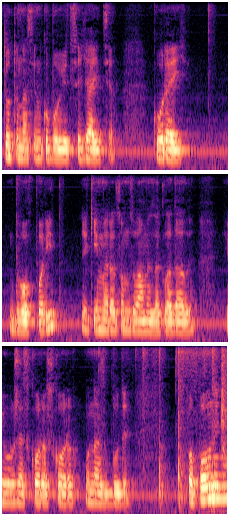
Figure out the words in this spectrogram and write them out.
Тут у нас інкубуються яйця курей двох порід, які ми разом з вами закладали. І вже скоро-скоро у нас буде поповнення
